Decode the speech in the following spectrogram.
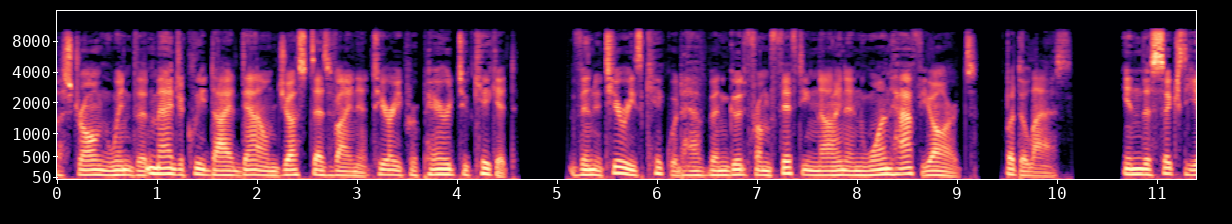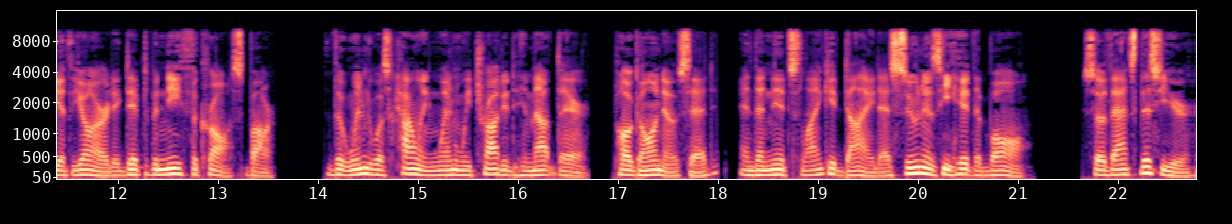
A strong wind that magically died down just as Vinatieri prepared to kick it. Vinatieri's kick would have been good from 59 and one half yards, but alas. In the 60th yard it dipped beneath the crossbar. The wind was howling when we trotted him out there, Pagano said, and then it's like it died as soon as he hit the ball. So that's this year,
